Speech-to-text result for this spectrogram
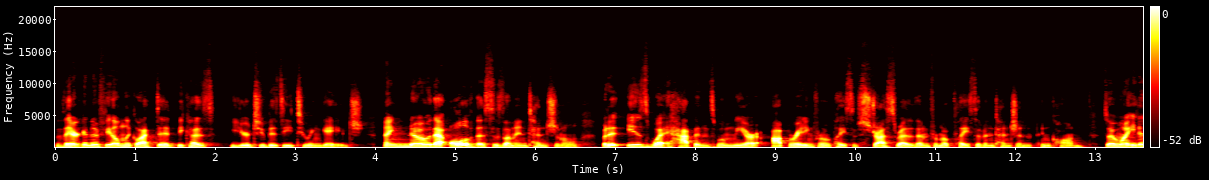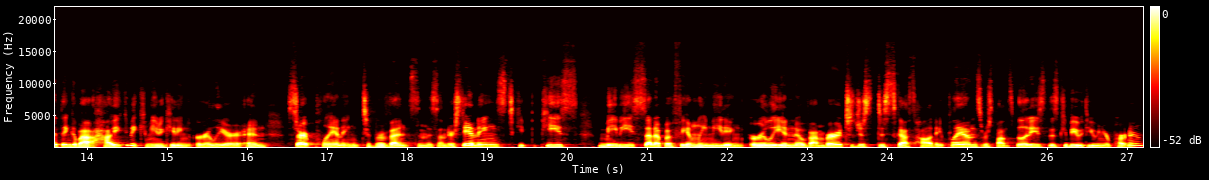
they're to feel neglected because you're too busy to engage. I know that all of this is unintentional, but it is what happens when we are operating from a place of stress rather than from a place of intention and calm. So I want you to think about how you could be communicating earlier and start planning to prevent some misunderstandings, to keep the peace. Maybe set up a family meeting early in November to just discuss holiday plans, responsibilities. This could be with you and your partner.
